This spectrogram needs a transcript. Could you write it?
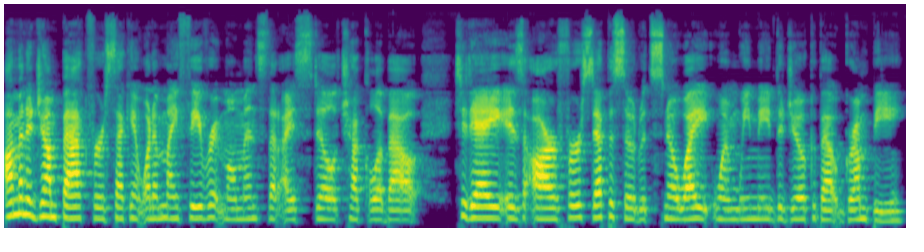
I'm going to jump back for a second. One of my favorite moments that I still chuckle about today is our first episode with Snow White when we made the joke about Grumpy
